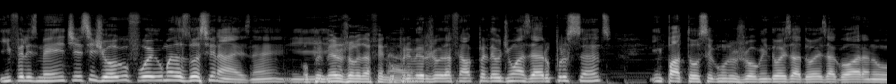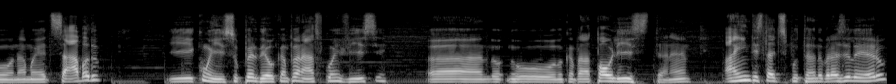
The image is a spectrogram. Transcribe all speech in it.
Infelizmente, esse jogo foi uma das duas finais, né? E O primeiro jogo da final. o primeiro jogo da final que perdeu de 1 a 0 pro Santos, empatou o segundo jogo em 2 a 2 agora no- na manhã de sábado. E com isso perdeu o campeonato, ficou em vice ah, no, no- no Campeonato Paulista, né? Ainda está disputando o brasileiro,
